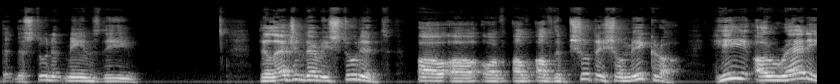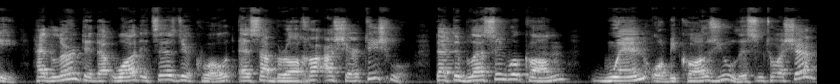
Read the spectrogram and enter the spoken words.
the, the student means the the legendary student of, uh, of, of, of the Pshute Shomikra. He already had learned it that what it says there, quote, Esabrocha asher tishmu, that the blessing will come when or because you listen to Hashem.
